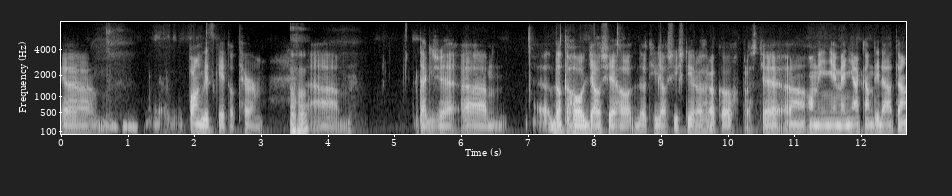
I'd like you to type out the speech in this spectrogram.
um, po anglicky je to term. Um, takže um, do toho ďalšieho, do tých ďalších štyroch rokoch proste uh, oni nemenia kandidáta,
